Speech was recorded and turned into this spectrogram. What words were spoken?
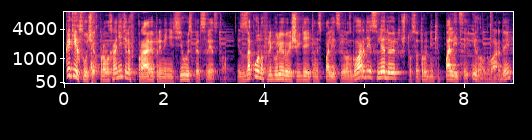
В каких случаях правоохранители вправе применить силу и спецсредства? Из законов, регулирующих деятельность полиции и Росгвардии, следует, что сотрудники полиции и Росгвардии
